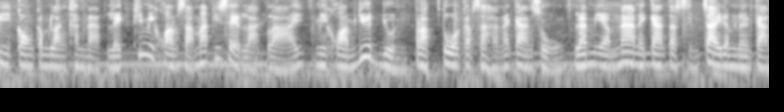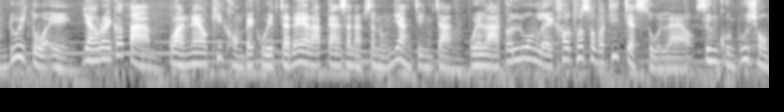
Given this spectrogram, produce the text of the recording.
มีกองกำลังขนาดเล็กที่มีความสามารถพิเศษหลากหลาย มีความยืดหยุ่น ปรับตัวกับสถานการณ์สูง และมีอำนาจในการตัดสินใจดำเนินการด้วยตัวเอง อย่างไรก็ตาม กว่าแนวคิดของเบกวิทจะได้รับการสนับสนุนอย่างจริงจัง เวลาก็ล่วงเลยเข้าทศวรรษที่ 70 แล้ว ซึ่งคุณผู้ชม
